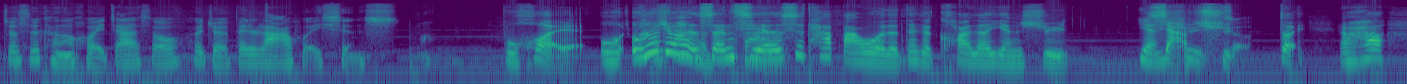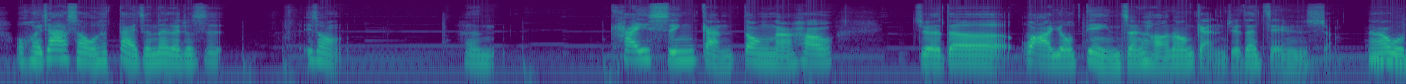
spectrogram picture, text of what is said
就是可能回家的时候会觉得被拉回现实吗？不会，我我就觉得很神奇的是，他把我的那个快乐延续。下去，对。然后我回家的时候，我是带着那个，就是一种很开心、感动，然后觉得哇，有电影真好那种感觉在捷运上。然后我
